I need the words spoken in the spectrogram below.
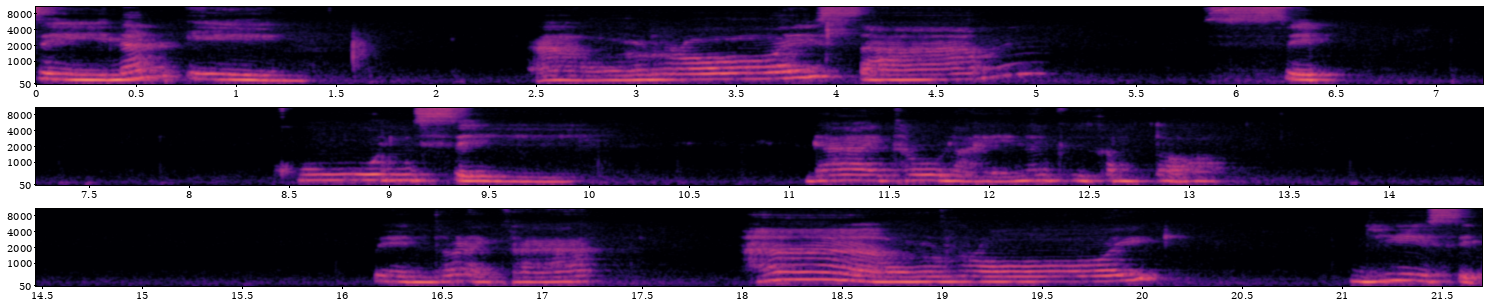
สี่นั่นเองอ้าวร้อยสาม สิบคูณสี่ได้เท่าไหร่ นั่นคือคำตอบ เป็นเท่าไหร่คะห้าร้อยยี่สิบ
